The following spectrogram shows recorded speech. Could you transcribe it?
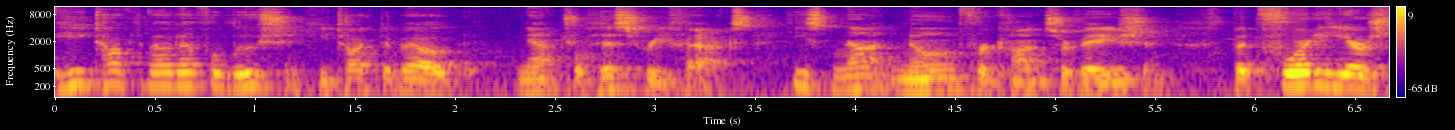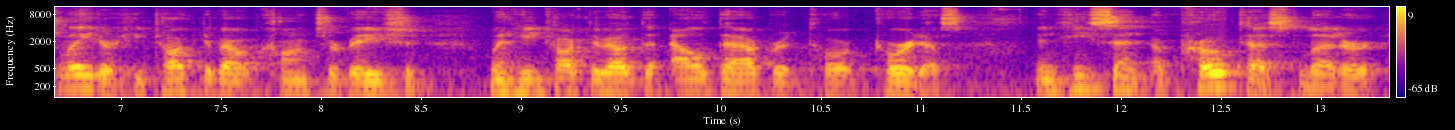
he talked about evolution. He talked about natural history facts. He's not known for conservation. But 40 years later, he talked about conservation when he talked about the Aldabra tor tortoise. And he sent a protest letter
